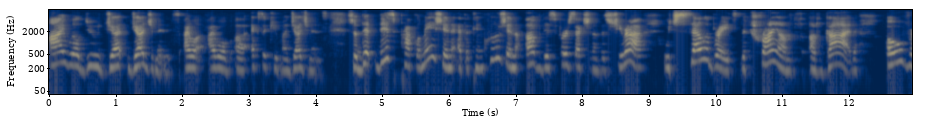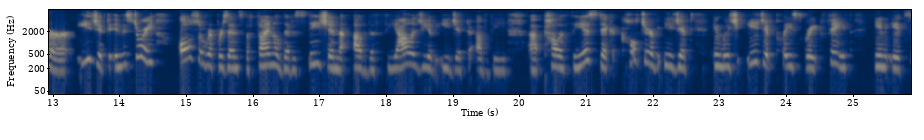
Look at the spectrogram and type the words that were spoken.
I will do ju- judgments. I will, I will uh, execute my judgments. So that this proclamation at the conclusion of this first section of the Shirah, which celebrates the triumph of God over Egypt in the story, also represents the final devastation of the theology of Egypt, of the uh, polytheistic culture of Egypt, in which Egypt placed great faith in its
